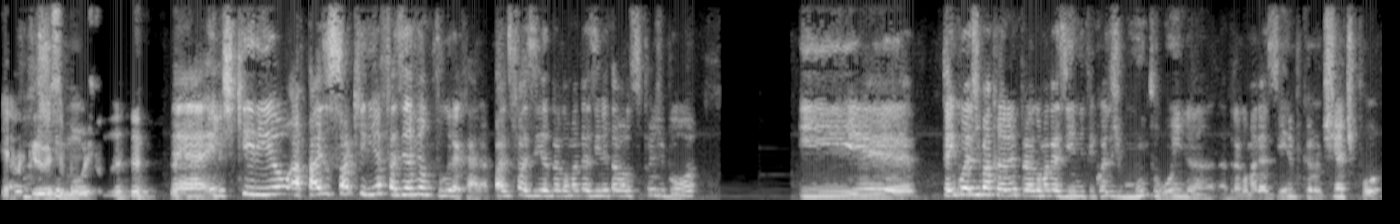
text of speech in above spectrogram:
Ela criou esse monstro, né? É, eles queriam. A Paizo só queria fazer aventura, cara. A Paizo fazia Dragon Magazine e tava super de boa. E tem coisas bacanas no Dragon Magazine, tem coisas muito ruins na, na Dragon Magazine, porque não tinha, tipo.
